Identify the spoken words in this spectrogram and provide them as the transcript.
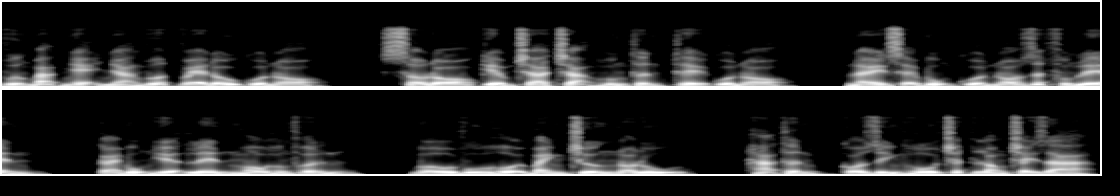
Vương bác nhẹ nhàng vuốt ve đầu của nó, sau đó kiểm tra trạng hướng thân thể của nó, này sẽ bụng của nó rất phồng lên, cái bụng hiện lên màu hồng phấn, bầu vũ hội bành trướng no đủ, hạ thân có dính hồ chất lỏng chảy ra.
